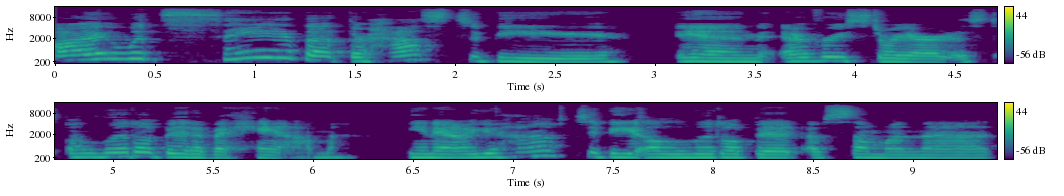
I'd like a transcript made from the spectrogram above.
I would say that there has to be in every story artist a little bit of a ham. You know, you have to be a little bit of someone that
